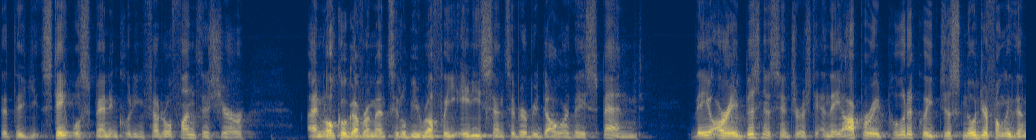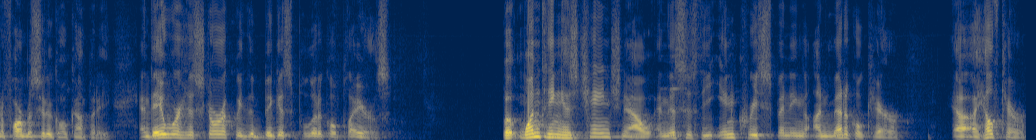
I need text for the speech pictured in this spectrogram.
that the state will spend, including federal funds this year. And local governments, it'll be roughly 80 cents of every dollar they spend. They are a business interest and they operate politically just no differently than a pharmaceutical company. And they were historically the biggest political players. But one thing has changed now, and this is the increased spending on medical care, uh, health care.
